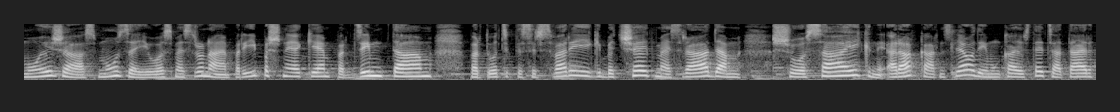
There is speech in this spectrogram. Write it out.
mūžās, muzejos mēs runājam par īpašniekiem, par dzimtām, par to, cik tas ir svarīgi, bet šeit mēs rādām šo saikni ar apkārtnes ļaudīm. Un, kā jūs teicāt, tā ir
